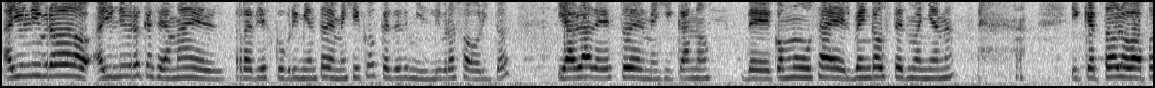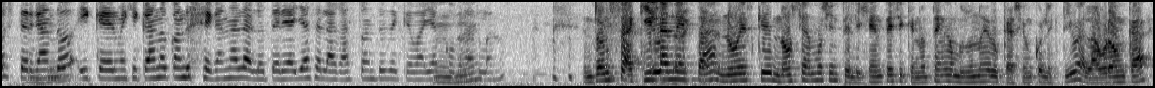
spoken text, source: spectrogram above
Hay un libro, hay un libro que se llama El Redescubrimiento de México, que es de mis libros favoritos, y habla de esto del mexicano, de cómo usa el venga usted mañana y que todo lo va postergando y que el mexicano cuando se gana la lotería ya se la gastó antes de que vaya a cobrarla, ¿no? Entonces aquí la neta no es que no seamos inteligentes y que no tengamos una educación colectiva, la bronca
